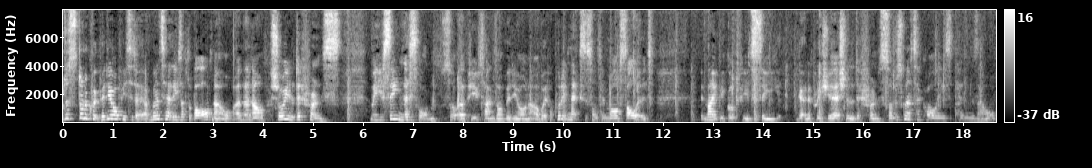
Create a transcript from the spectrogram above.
just done a quick video for you today. I'm going to take these off the board now and then I'll show you the difference. I mean, you've seen this one sort of a few times on video now, but if I put it next to something more solid, it might be good for you to see, get an appreciation of the difference. So I'm just going to take all these pins out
